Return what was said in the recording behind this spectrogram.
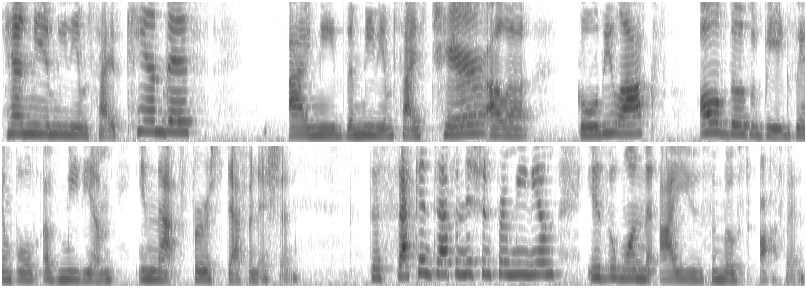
hand me a medium-sized canvas. I need the medium-sized chair a la Goldilocks. All of those would be examples of medium in that first definition. The second definition for medium is the one that I use the most often.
